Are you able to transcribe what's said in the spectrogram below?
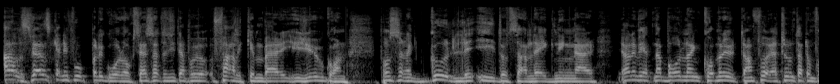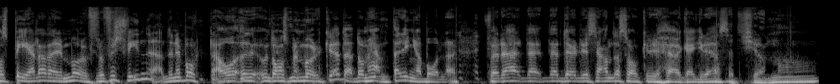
Allsvenskan i fotboll igår också. Jag satt och tittade på Falkenberg, Djurgården, På en sån här gullig idrottsanläggning när, ja ni vet när bollen kommer utanför. Jag tror inte att de får spela när det är mörkt, så då försvinner den. Den är borta. Och, eh, och de som är mörkrädda, de hämtar inga bollar. För där, där, där döljer sig andra saker i höga gräset. Tjena.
